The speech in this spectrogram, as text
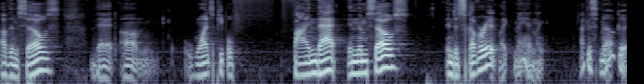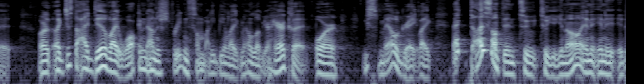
of themselves that um, once people f- find that in themselves and discover it like man like i can smell good or like just the idea of like walking down the street and somebody being like man i love your haircut or you smell great like that does something to to you you know and, and it, it,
